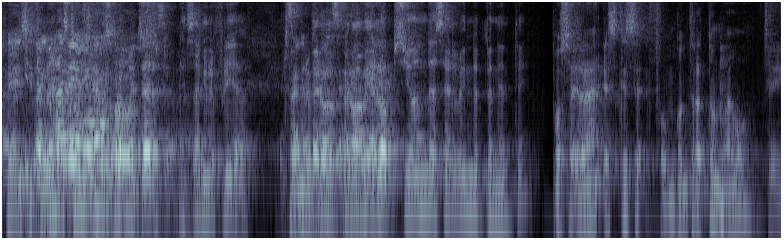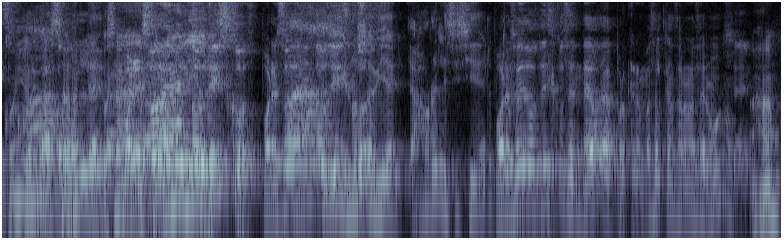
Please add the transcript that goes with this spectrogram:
Sí, Y si también firmas vamos comprometerse. En sangre fría. Sangre Pero, fría. pero había la opción de hacerlo independiente. Pues era, es que se- fue un contrato nuevo Sí. con Ah, Universal. órale. o sea, Por eso deben dos discos. Por eso deben dos Ay, discos. no sabía. Ahora le sí es cierto. Por eso hay dos discos en deuda, porque nada más alcanzaron a hacer uno. Sí. Ajá.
